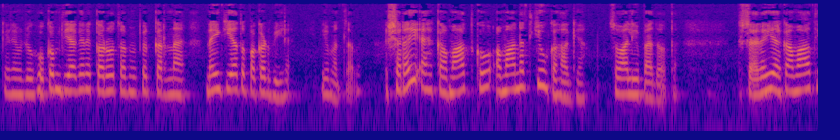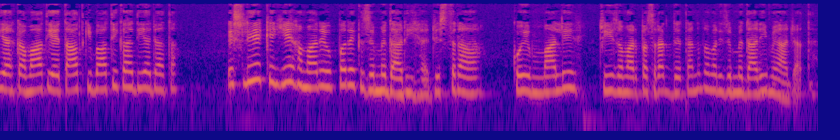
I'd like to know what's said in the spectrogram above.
کہ جو حکم دیا گیا کرو تو ہمیں پھر کرنا ہے، نہیں کیا تو پکڑ بھی ہے۔ یہ مطلب ہے۔ شرعی احکامات کو امانت کیوں کہا گیا؟ سوال یہ پیدا ہوتا ہے۔ شرعی احکامات یا احکامات یا اطاعت کی بات ہی کہہ دیا جاتا۔ اس لیے کہ یہ ہمارے اوپر ایک ذمہ داری ہے۔ جس طرح کوئی مالی چیز ہمارے پاس رکھ دیتا ہے نا، تو ہماری ذمہ داری میں آ جاتا ہے۔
